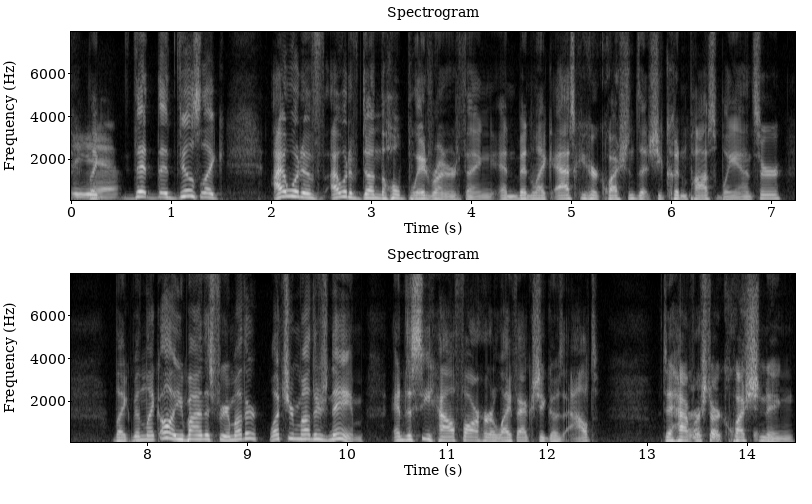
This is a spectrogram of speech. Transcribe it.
Yeah. like that. That feels like I would have I would have done the whole Blade Runner thing and been like asking her questions that she couldn't possibly answer like been like, "Oh, you're buying this for your mother? What's your mother's name?" And to see how far her life actually goes out, to have her start questioning,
